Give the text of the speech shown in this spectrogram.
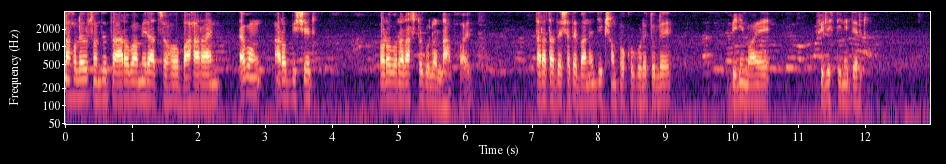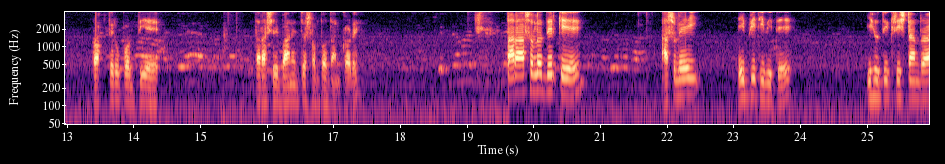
না হলেও সংযুক্ত আরব আমিরাত সহ বাহারাইন এবং আরব বিশ্বের বড় বড় রাষ্ট্রগুলোর লাভ হয়। তারা তাদের সাথে বাণিজ্যিক সম্পর্ক গড়ে তোলে, বিনিময়ে ফিলিস্তিনিদের রক্তের উপর দিয়ে তারা সেই বাণিজ্য সম্পাদন করে। তারা আসলে ওদেরকে আসলেই এই পৃথিবীতে ইহুদি খ্রিস্টানরা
